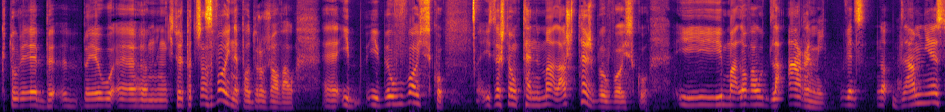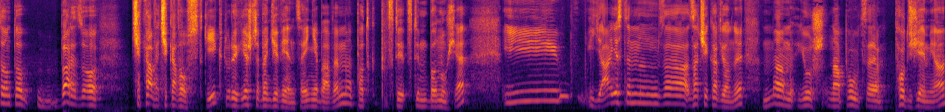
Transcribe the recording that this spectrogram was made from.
który by, był, który podczas wojny podróżował e, i, i był w wojsku. I zresztą ten malarz też był w wojsku i malował dla armii więc no, dla mnie są to bardzo ciekawe ciekawostki, których jeszcze będzie więcej niebawem pod, w, ty, w tym bonusie. I ja jestem za, zaciekawiony. Mam już na półce podziemia.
